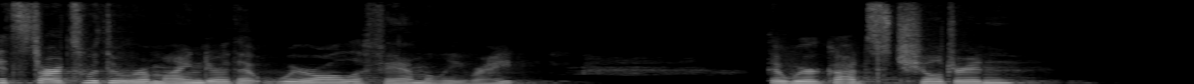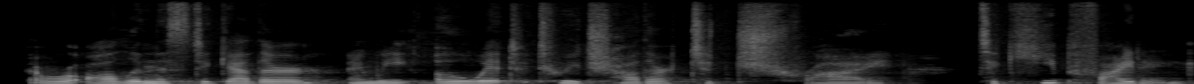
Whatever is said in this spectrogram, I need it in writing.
It starts with a reminder that we're all a family, right? That we're God's children, that we're all in this together, and we owe it to each other to try to keep fighting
